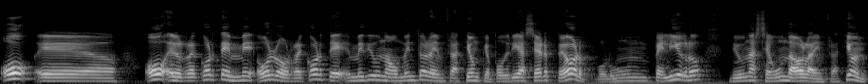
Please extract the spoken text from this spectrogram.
o... Eh, o el recorte o los recorte en medio de un aumento de la inflación que podría ser peor por un peligro de una segunda ola de inflación.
